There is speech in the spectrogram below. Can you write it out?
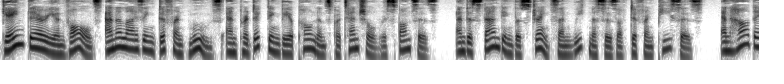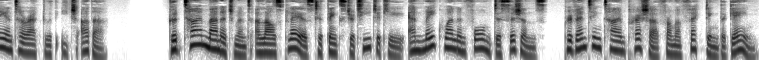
Game theory involves analyzing different moves and predicting the opponent's potential responses, understanding the strengths and weaknesses of different pieces, and how they interact with each other. Good time management allows players to think strategically and make well informed decisions, preventing time pressure from affecting the game.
